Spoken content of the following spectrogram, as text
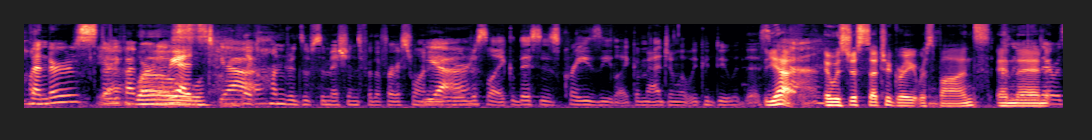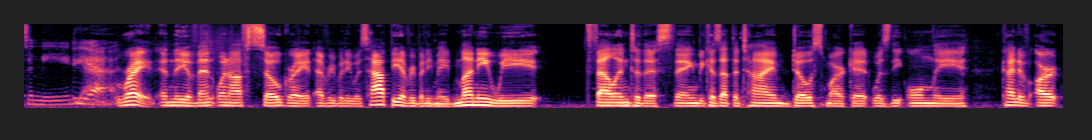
yeah, vendors, yeah. 35 Whoa. artists. We had yeah. like hundreds of submissions for the first one. Yeah. and we were just like, "This is crazy! Like, imagine what we could do with this." Yeah, Yeah. it was just such a great response. And Clearly then there was a need. Yeah. Yeah. Right. And the event went off so great. Everybody was happy. Everybody made money. We fell into this thing because at the time, Dose Market was the only kind of art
